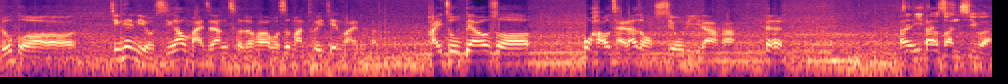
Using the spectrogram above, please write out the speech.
如果今天你有心要买这辆车的话，我是蛮推荐买的，排除不要说不好踩那种修理啦哈。自己找但专修啊。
